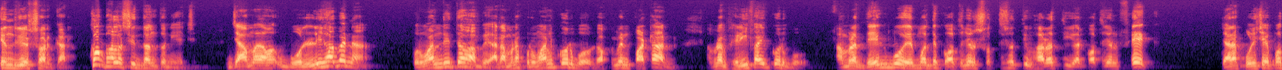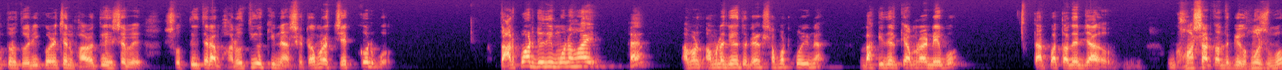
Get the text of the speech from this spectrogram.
কেন্দ্রীয় সরকার। খুব ভালো সিদ্ধান্ত নিয়েছে যে আমরা বললেই হবে না, প্রমাণ দিতে হবে, আর আমরা প্রমাণ করব ডকুমেন্ট পাঠান, আমরা ভেরিফাই করব, আমরা দেখব এর মধ্যে কতজন সত্যি সত্যি ভারতীয় আর কতজন ফেক যারা পরিচয়পত্র তৈরি করেছেন ভারতীয় হিসেবে, সত্যিই তারা ভারতীয় কিনা সেটা আমরা চেক করব। তারপর যদি মনে হয় হ্যাঁ আমরা আমরা যেহেতু এটাকে সাপোর্ট করি না, বাকিদেরকে আমরা নেব তারপর তাদের যা ঘষার তাদেরকে ঘষবো।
